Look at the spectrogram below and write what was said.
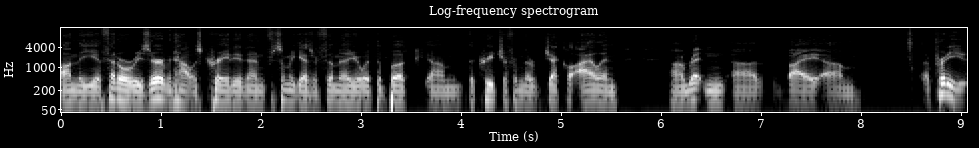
on the Federal Reserve and how it was created. And some of you guys are familiar with the book, um, The Creature from the Jekyll Island, uh, written uh, by um, a pretty,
